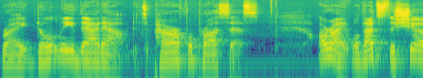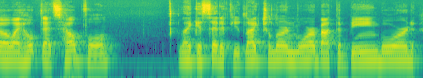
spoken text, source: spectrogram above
right? Don't leave that out. It's a powerful process. All right, well, that's the show. I hope that's helpful. Like I said, if you'd like to learn more about the Being Board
